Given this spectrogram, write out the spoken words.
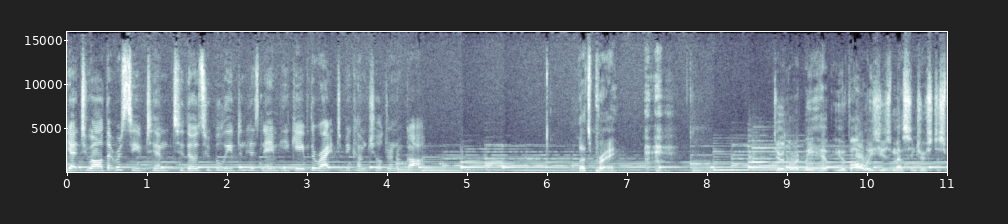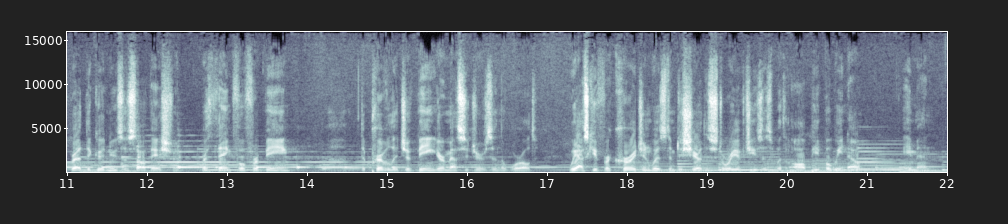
Yet to all that received him, to those who believed in his name, he gave the right to become children of God. Let's pray. Dear Lord, we have, you have always used messengers to spread the good news of salvation. We're thankful for being uh, the privilege of being your messengers in the world. We ask you for courage and wisdom to share the story of Jesus with all people we know. Amen.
